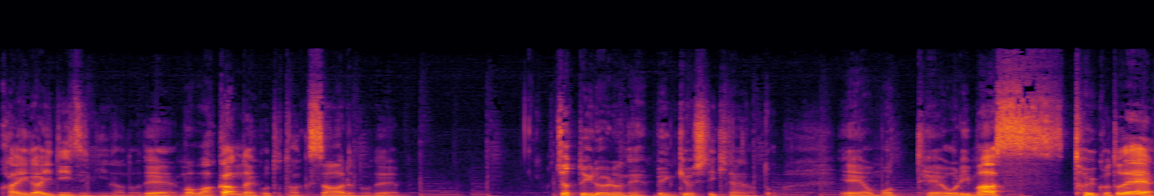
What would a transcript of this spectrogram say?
海外ディズニーなので、まあ、分かんないことたくさんあるのでちょっといろいろね勉強していきたいなと、えー、思っております。ということで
